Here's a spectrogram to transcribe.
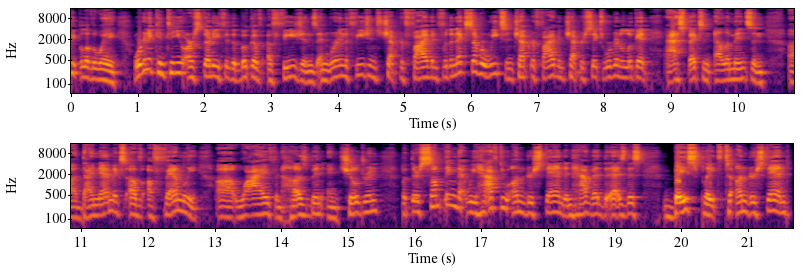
people of the way. We're going to continue our study through the book of Ephesians, and we're in Ephesians chapter 5. And for the next several weeks in chapter 5 and chapter 6, we're going to look at aspects and elements and uh, dynamics of a family, uh, wife and husband and children. But there's something that we have to understand and have as this base plate to understand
